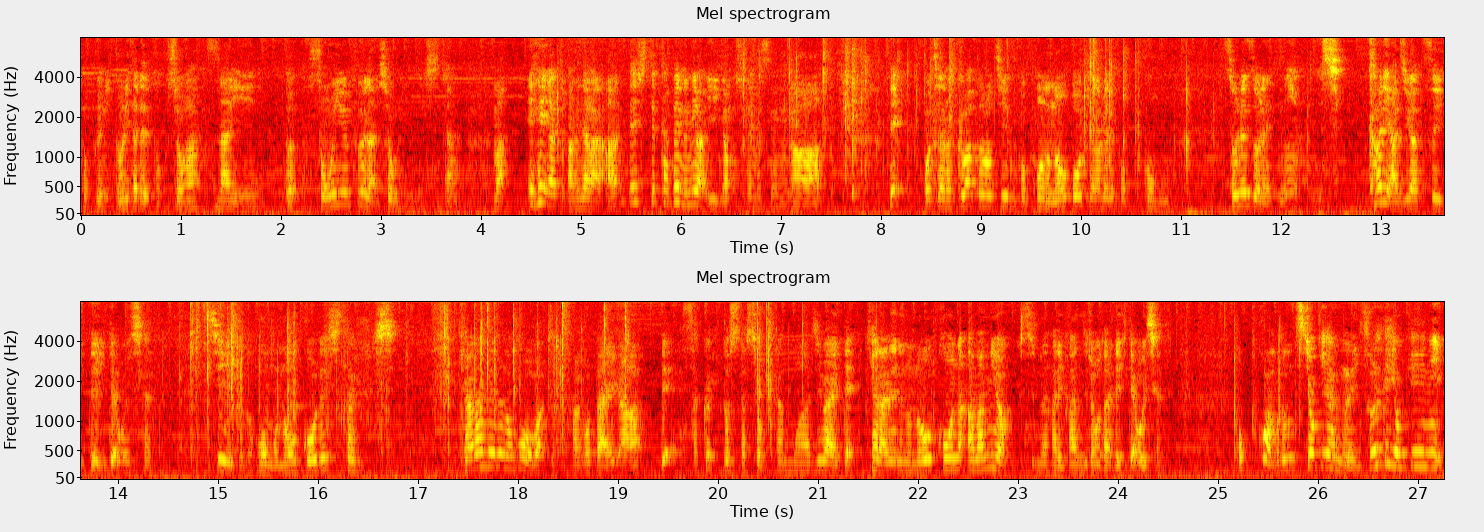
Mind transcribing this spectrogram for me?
特に取り立てる特徴がないとそういう風な商品でした。まあ映画とか見ながら安定して食べるにはいいかもしれませんが。でこちらのクワトロチーズポップコーンの濃厚キャラメルポップコーン。それぞれにしっかり味がついていて美味しかった。チーズの方も濃厚でしたしキャラメルの方はちょっと歯ごたえがあってサクッとした食感も味わえてキャラメルの濃厚な甘みを口の中で感じることができて美味しかった。ポップコーンはもともと塩気があるのでそれで余計に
